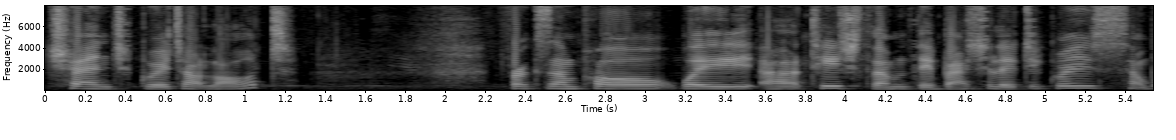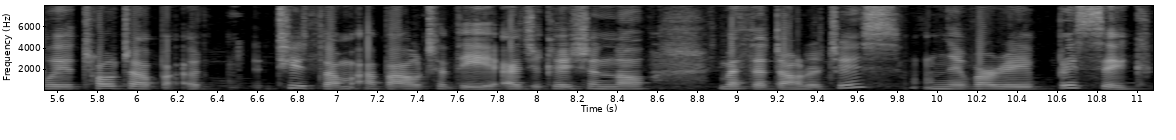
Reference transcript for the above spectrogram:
change great a lot. For example, we uh, teach them the bachelor degrees. We taught uh, teach them about the educational methodologies and the very basic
